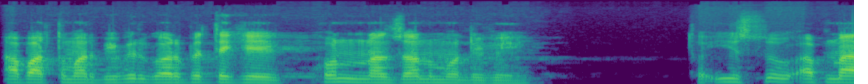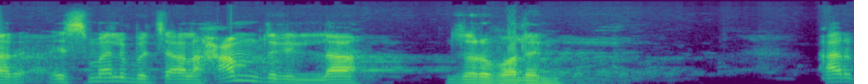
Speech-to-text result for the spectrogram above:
আবার তোমার বিবির গর্ভে থেকে কন্যা জন্ম নেবে। তো ইসু আপনার ইসমাইল বলছে, আলহামদুলিল্লাহ। জোর বলেন। আর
